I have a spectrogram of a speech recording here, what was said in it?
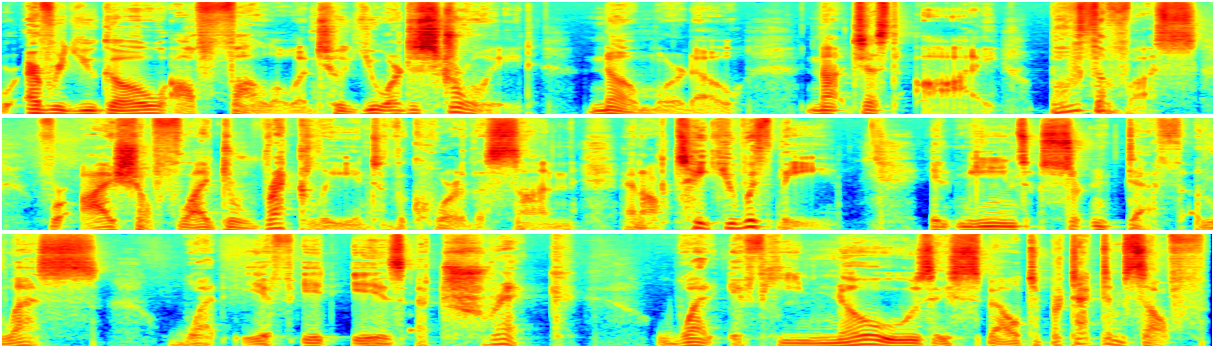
Wherever you go, I'll follow until you are destroyed. No, Mordo, not just I, both of us, for I shall fly directly into the core of the sun, and I'll take you with me. It means certain death, unless. What if it is a trick? What if he knows a spell to protect himself?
